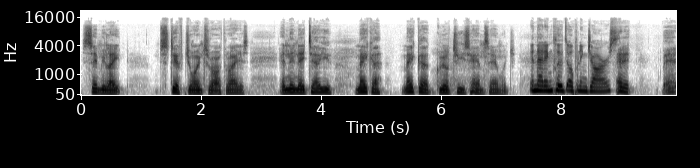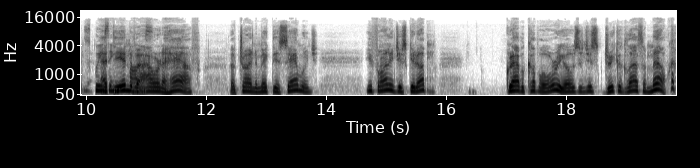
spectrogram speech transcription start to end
simulate stiff joints or arthritis, and then they tell you make a make a grilled cheese ham sandwich, And that includes opening jars. and it and at the end of an hour and a half of trying to make this sandwich, you finally just get up, grab a couple of Oreos, and just drink a glass of milk.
